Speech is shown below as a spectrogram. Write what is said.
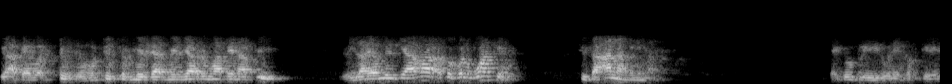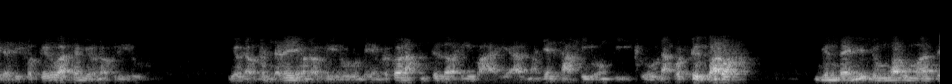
Ya kayak wedus, wedus bermiliar-miliar rumah Nabi. Wilayah milik Amar ataupun wakil. Jutaan lah minimal. Itu keliru nih fakir, jadi fakir akan ya keliru. Ya ono bener ya ono keliru. Mereka nak mendelok riwayat, macam sapi wong itu, nak wedus malah gendani semua umat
